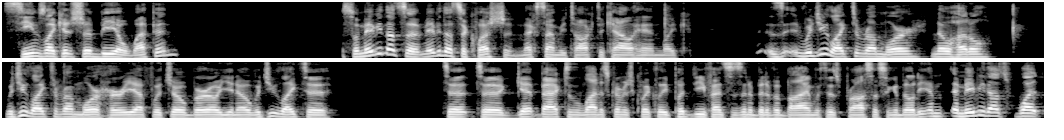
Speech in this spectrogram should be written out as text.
seems like it should be a weapon. So maybe that's a maybe that's a question next time we talk to Callahan. Like, is, would you like to run more no huddle? Would you like to run more hurry up with Joe Burrow? You know, would you like to to to get back to the line of scrimmage quickly, put defenses in a bit of a bind with his processing ability, and, and maybe that's what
